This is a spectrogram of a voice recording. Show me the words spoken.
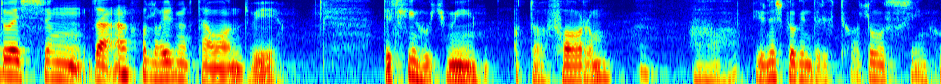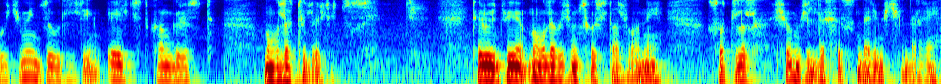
байсан. За анх бол 2005 онд би дэлхийн хөгжмийн одоо форум а ЮНЕСКОгийн дэрэгдэх олон улсын хөгжмийн зөвлөлийн ээлжид конгресст Монголд төлөөлж ажилласан. Тэр үед би Монголын хөгжим зөвлөлт холбооны судлал шүүмжил эрхэлсэн нарийн бичиг даргын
